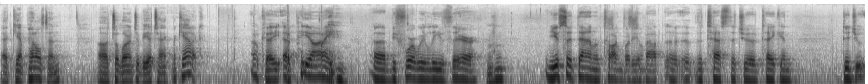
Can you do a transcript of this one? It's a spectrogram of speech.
at Camp Pendleton uh, to learn to be a tank mechanic. Okay, at PI, uh, before we leave there, mm -hmm. you sit down and talk to somebody about uh, the test that you have taken. Did you,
